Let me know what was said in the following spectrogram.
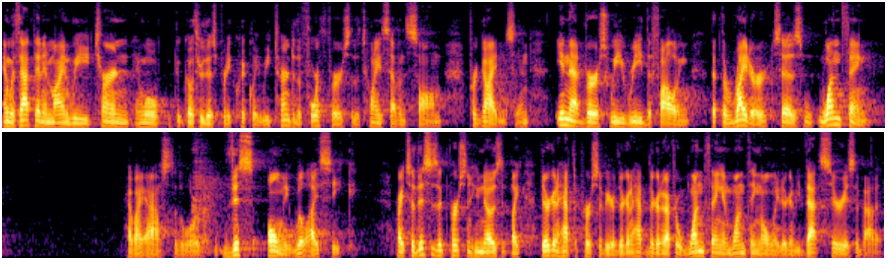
And with that then in mind, we turn, and we'll go through this pretty quickly. We turn to the fourth verse of the 27th Psalm for guidance. And in that verse, we read the following that the writer says, One thing have I asked of the Lord, this only will I seek. Right? So this is a person who knows that like they're going to have to persevere. They're going to have they're going to have to one thing and one thing only. They're going to be that serious about it.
